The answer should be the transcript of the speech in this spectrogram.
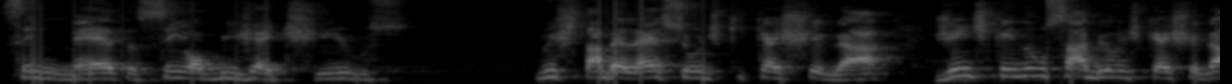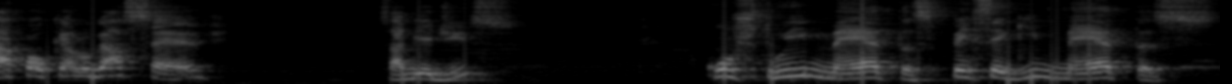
sem metas, sem objetivos. Não estabelece onde que quer chegar. Gente, quem não sabe onde quer chegar, qualquer lugar serve. Sabia disso? Construir metas, perseguir metas,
